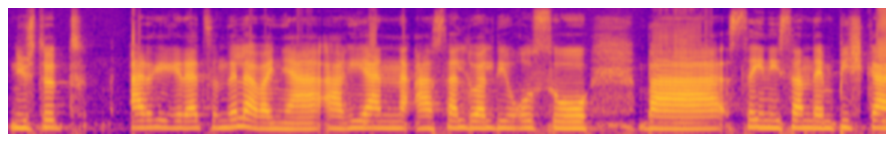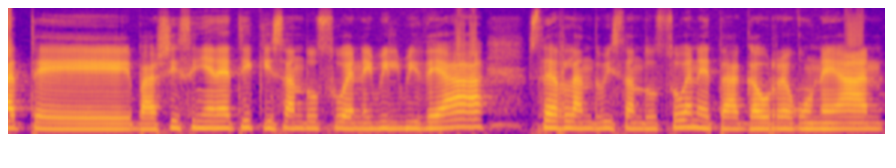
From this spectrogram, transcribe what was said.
Ni uste dut argi geratzen dela, baina agian azaldu aldi guzu ba, zein izan den pixkat e, ba, zinenetik izan duzuen ibilbidea, zer landu izan duzuen, eta gaur egunean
